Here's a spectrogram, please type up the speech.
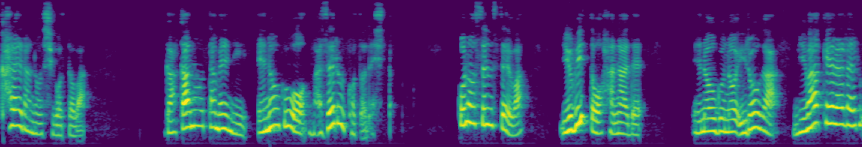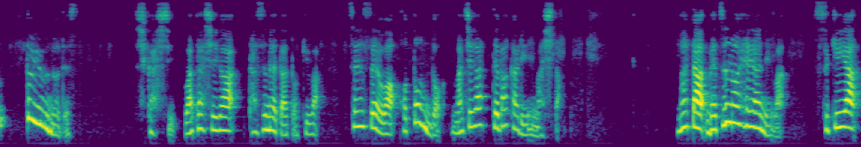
彼らの仕事は画家のために絵の具を混ぜることでした。この先生は指と鼻で絵の具の色が見分けられるというのです。しかし私が尋ねた時は先生はほとんど間違ってばかりいました。また別の部屋にはすきや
